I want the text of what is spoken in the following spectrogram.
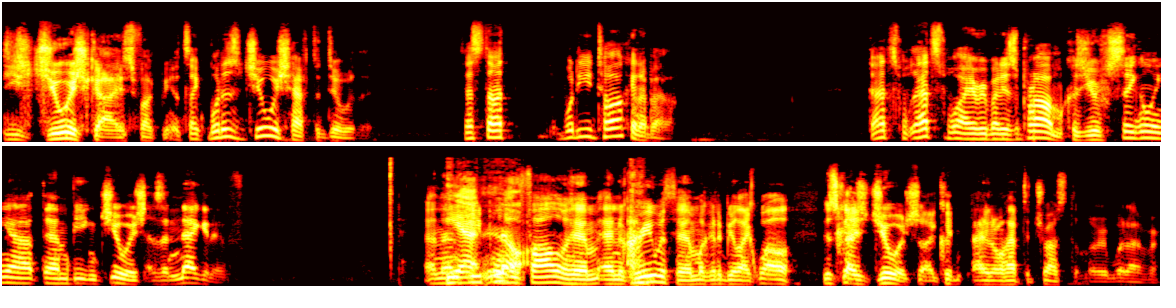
these Jewish guys fucked me, it's like, what does Jewish have to do with it? That's not. What are you talking about? That's that's why everybody's a problem because you're singling out them being Jewish as a negative. And then Yeah, people no, who follow him and agree with him are going to be like, "Well, this guy's Jewish, so I couldn't, I don't have to trust him or whatever."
